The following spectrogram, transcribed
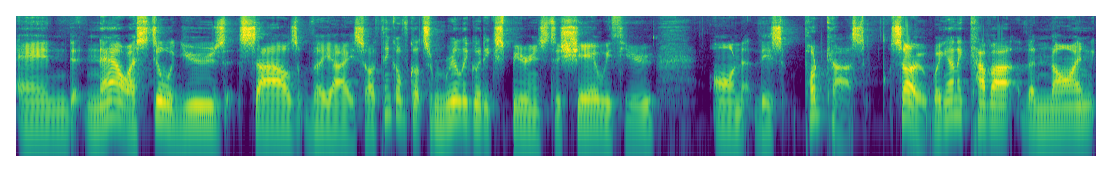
And now I still use Sales VA. So I think I've got some really good experience to share with you on this podcast. So we're going to cover the nine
